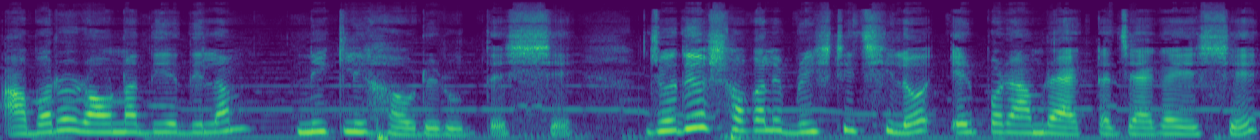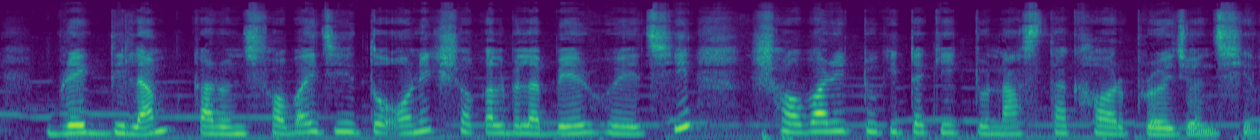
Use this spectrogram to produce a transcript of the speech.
আবারও রওনা দিয়ে দিলাম নিকলি হাওড়ের উদ্দেশ্যে। যদিও সকালে বৃষ্টি ছিল, এরপরে আমরা একটা জায়গায় এসে ব্রেক দিলাম, কারণ সবাই যেহেতু অনেক সকালবেলা বের হয়েছি, সবারই টুকিটাকি একটু নাস্তা খাওয়ার প্রয়োজন ছিল।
